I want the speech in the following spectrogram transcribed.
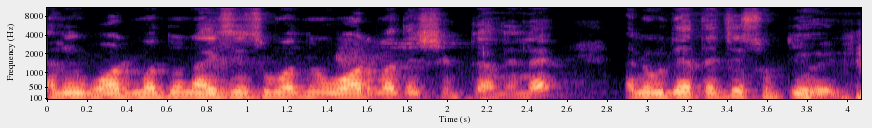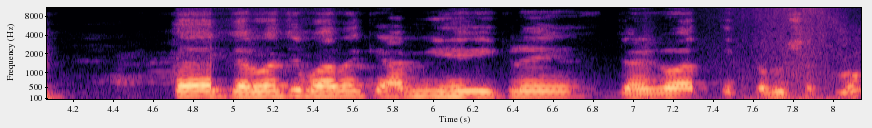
आणि वॉर्डमधून आय सी सीमधून वॉर्डमध्ये शिफ्ट झालेला आहे आणि उद्या त्याची सुट्टी होईल. तर गर्वाची बाब आहे की आम्ही हे इकडे जळगावात ते करू शकलो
